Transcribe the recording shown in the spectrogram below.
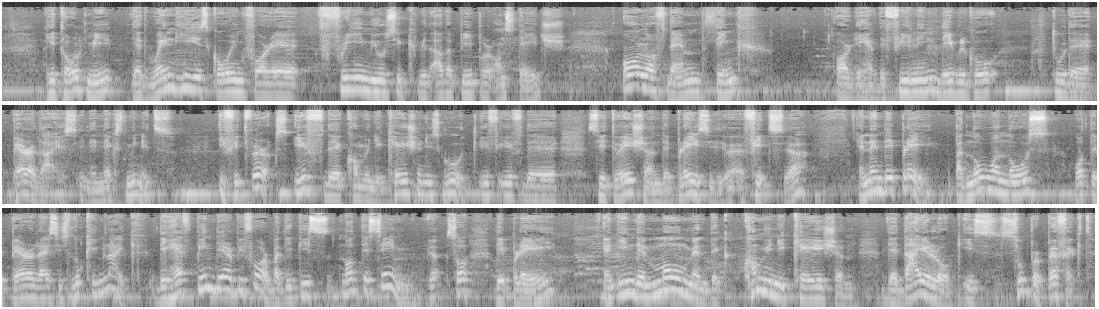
he told me that when he is going for a free music with other people on stage, all of them think or they have the feeling they will go to the paradise in the next minutes. If it works if the communication is good if, if the situation the place uh, fits yeah? And then they play. But no one knows what the paradise is looking like they have been there before but it is not the same so they play and in the moment, the communication, the dialogue is super perfect.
